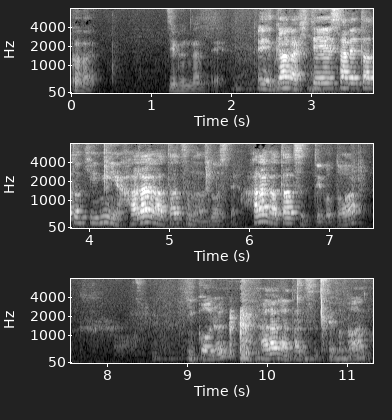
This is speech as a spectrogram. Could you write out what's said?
あが。自分なんで。えー我が否定された時に腹が立つのはどうして？腹が立つっていうことは？イコール？腹が立つってことは？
